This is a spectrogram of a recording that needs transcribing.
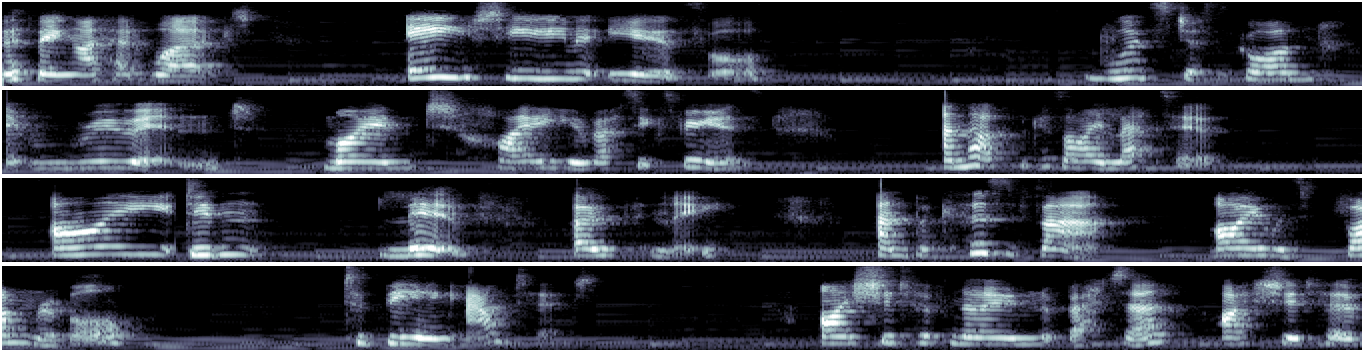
the thing I had worked 18 years for, was just gone. It ruined my entire university experience. And that's because I let it. I didn't live openly. And because of that, I was vulnerable to being outed. I should have known better. I should have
